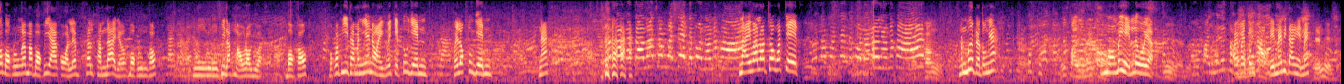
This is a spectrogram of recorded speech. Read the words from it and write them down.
ก็บอกลุงแล้วมาบอกพี่ยาก่อนแล้วถ้าทำได้เดี๋ยวบอกลุงเขา ได้ค่ะได้ลุงลุงที่รับเหมาเราอยู่อะบอกเขา บอกว่าพี่ทำอันนี้ให้หน่อย ไว้เก็บตู้เย็น ได้ไว้ล็อกตู้เย็น นะ ตาลอดช่องวันเจ็ดจะหมดแล้วนะคะ ไหนว่าลอดช่องวัดเจด ช่องมันมืดอะตรงเนี้ยไม่ไฟไม่ต่อมันมองไม่เห็นเลยอะนี่ไฟยังไม่ได้ต่อไปไปตรงเห็นไหมพี่ตังเห็นไหมเห็นเห็นเห็น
